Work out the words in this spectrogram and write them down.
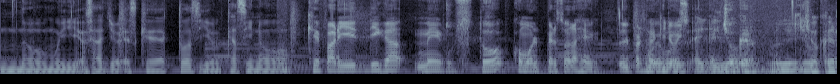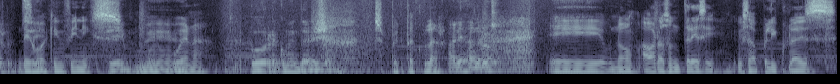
No, muy. O sea, yo es que de actuación casi no. Que Farid diga, me gustó como el personaje, el personaje que yo vi. El, el Joker. el Joker de sí. Joaquín Phoenix. Sí, Muy me- buena. Puedo recomendar eso. Espectacular. Alejandro, Eh, no, ahora son 13. Esa película es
